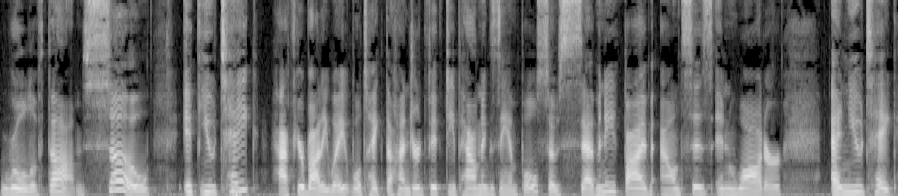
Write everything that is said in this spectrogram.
rule of thumb. So if you take half your body weight, we'll take the 150 pound example, so 75 ounces in water, and you take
